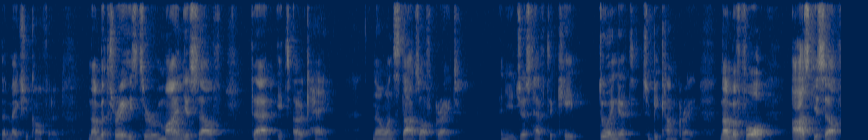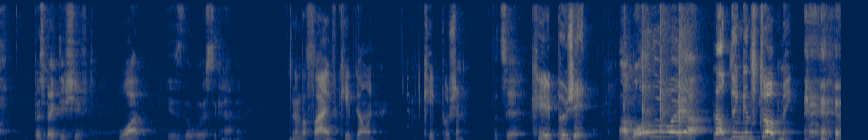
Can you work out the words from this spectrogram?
that makes you confident. Number three is to remind yourself that it's okay. No one starts off great, and you just have to keep doing it to become great. Number four, ask yourself perspective shift. What is the worst that could happen? Number five, keep going, keep pushing, That's it. keep pushing. I'm all the way up. Nothing can stop me.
